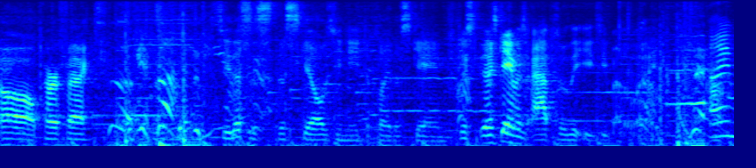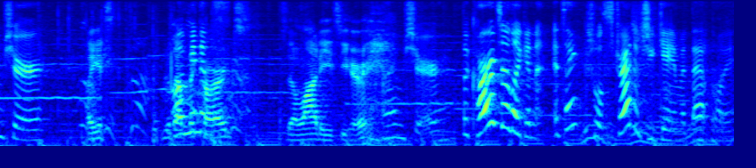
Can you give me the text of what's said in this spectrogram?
Oh, perfect. See, this is the skills you need to play this game. This this game is absolutely easy, by the way. I'm sure. Like it's without mean, the cards, it's a lot easier. I'm sure. The cards are like an it's an actual strategy game at that point.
